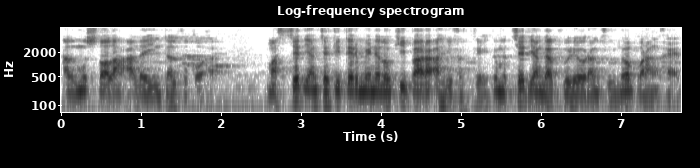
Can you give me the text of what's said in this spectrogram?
al-mustalah alaihi dal fuqaha masjid yang jadi terminologi para ahli fikih itu masjid yang nggak boleh orang junub, orang haid.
